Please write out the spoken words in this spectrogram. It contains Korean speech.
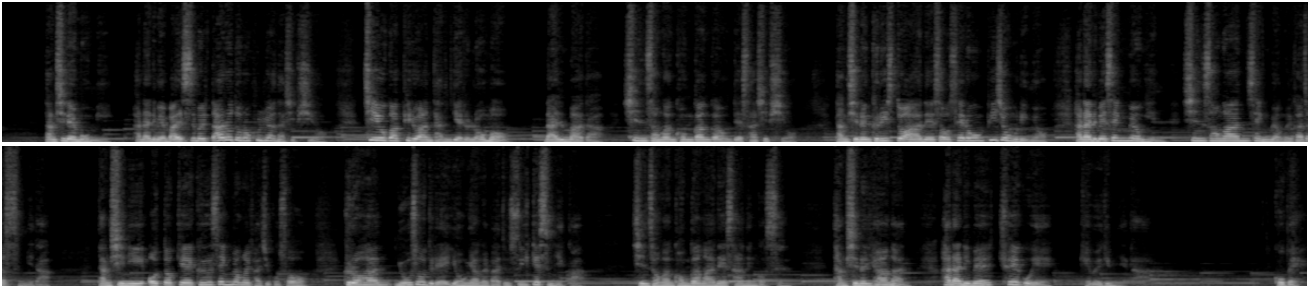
당신의 몸이 하나님의 말씀을 따르도록 훈련하십시오. 치유가 필요한 단계를 넘어 날마다 신성한 건강 가운데 사십시오. 당신은 그리스도 안에서 새로운 피조물이며 하나님의 생명인 신성한 생명을 가졌습니다. 당신이 어떻게 그 생명을 가지고서 그러한 요소들의 영향을 받을 수 있겠습니까? 신성한 건강 안에 사는 것은 당신을 향한 하나님의 최고의 계획입니다. 고백.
